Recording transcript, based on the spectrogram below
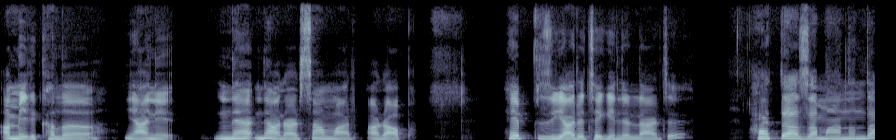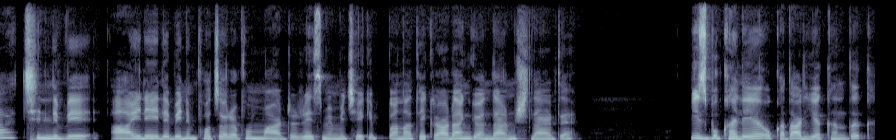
Amerikalı yani ne, ne ararsan var Arap. Hep ziyarete gelirlerdi. Hatta zamanında Çinli bir aileyle benim fotoğrafım vardı. Resmimi çekip bana tekrardan göndermişlerdi. Biz bu kaleye o kadar yakındık.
